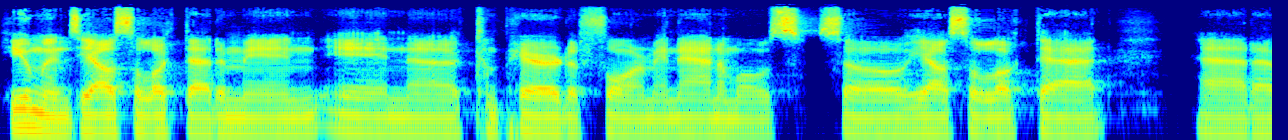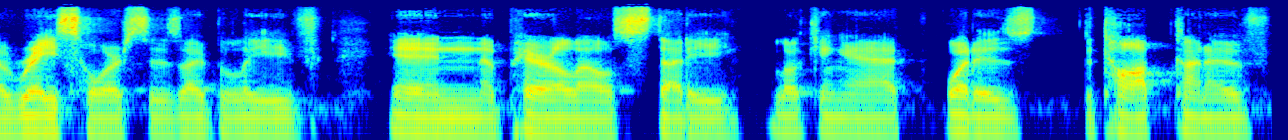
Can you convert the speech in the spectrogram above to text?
humans, he also looked at them in in uh, comparative form in animals. So he also looked at at uh, race horses, I believe, in a parallel study, looking at what is the top kind of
